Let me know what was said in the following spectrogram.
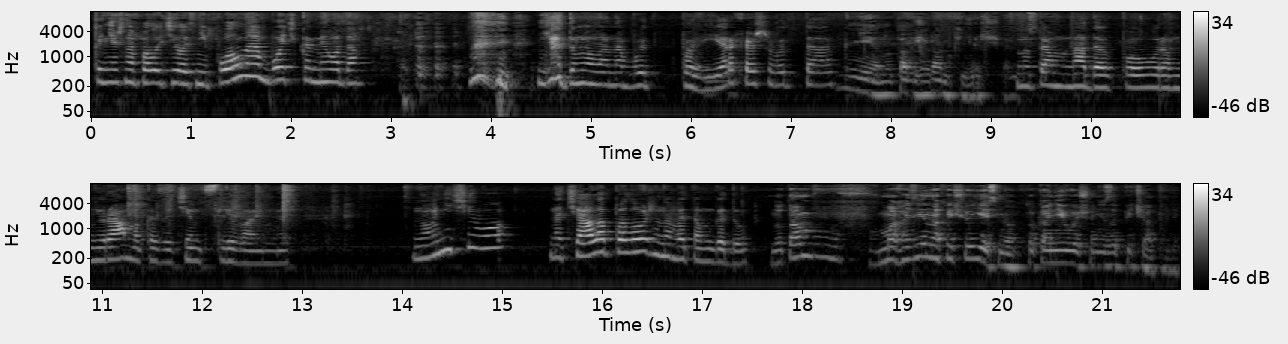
Конечно, получилась не полная бочка меда. Я думала, она будет поверх аж вот так. Не, ну там же рамки вращаются. Ну там надо по уровню рамок, а зачем сливаем мед? Ну ничего, начало положено в этом году. Но там в- магазинах еще есть мед, только они его еще не запечатали.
